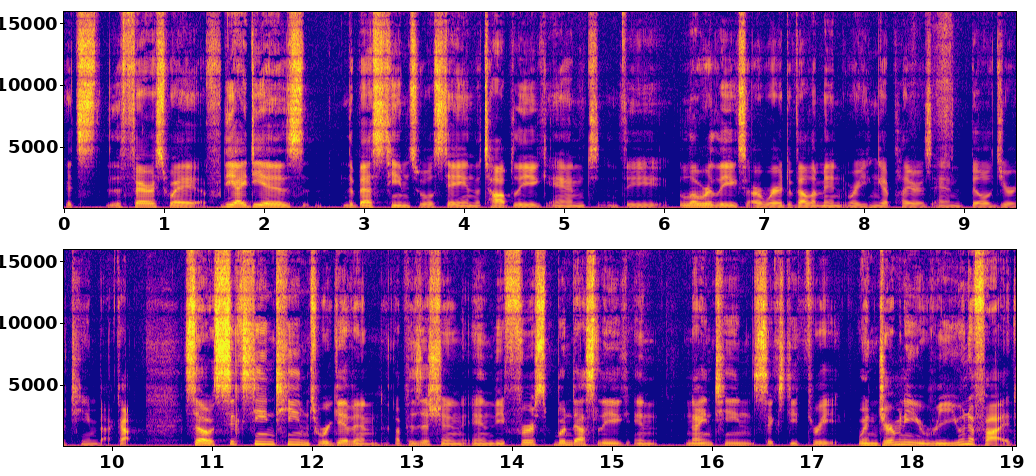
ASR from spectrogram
It's the fairest way. The idea is the best teams will stay in the top league, and the lower leagues are where development, where you can get players and build your team back up. So, 16 teams were given a position in the first Bundesliga in 1963. When Germany reunified,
